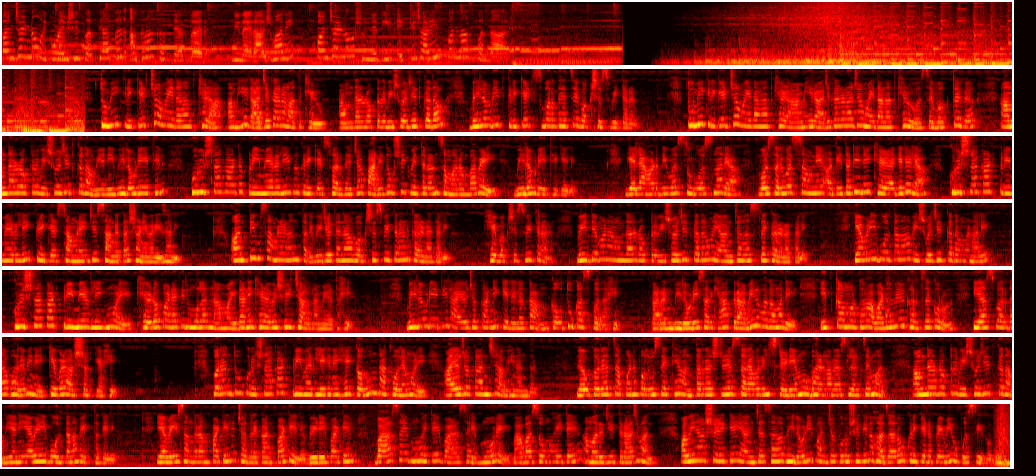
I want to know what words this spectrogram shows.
पंच्याण्णव एकोणऐंशी सत्याहत्तर अकरा सत्याहत्तर. विनय राजमाने पंच्याण्णव शून्य तीन एक्केचाळीस पन्नास पन्नास. तुम्ही क्रिकेटच्या मैदानात खेळा आम्ही राजकारणात खेळू. आमदार डॉक्टर विश्वजित कदम भिलवडीत क्रिकेट स्पर्धेचे बक्षीस वितरण तुम्ही क्रिकेटच्या मैदानात खेळा आम्ही राजकारणाच्या मैदानात खेळू असे वक्तव्य आमदार डॉक्टर विश्वजित कदम यांनी भिलवडी येथील कृष्णाकाठ प्रीमियर लीग क्रिकेट स्पर्धेच्या पारितोषिक वितरण समारंभावेळी भिलवडी येथे केले. गेल्या आठ दिवस सुरू असणाऱ्या व सर्वच सामने अटीतटीने खेळल्या गेलेल्या कृष्णाकाठ प्रीमियर लीग क्रिकेट सामन्यांची सांगता शनिवारी झाली. अंतिम सामन्यानंतर विजेत्यांना बक्षीस वितरण करण्यात आले. हे बक्षीस वितरण विद्यमान आमदार डॉक्टर विश्वजित कदम यांच्या हस्ते करण्यात आले. यावेळी बोलताना विश्वजित कदम म्हणाले कृष्णाकाठ प्रीमियर लीगमुळे खेडोपाड्यातील मुलांना मैदानी खेळाविषयी चालना मिळत आहे. भिलवडी येथील आयोजकांनी केलेलं काम कौतुकास्पद आहे. कारण भिलवडीसारख्या ग्रामीण भागामध्ये इतका मोठा अवाढव्य खर्च करून या स्पर्धा भरविणे केवळ अशक्य आहे. परंतु कृष्णाकाठ प्रीमियर लीगने हे करून दाखवल्यामुळे आयोजकांचे अभिनंदन. लवकरच आपण पलूस येथे आंतरराष्ट्रीय स्तरावरील स्टेडियम उभारणार असल्याचे मत आमदार डॉक्टर विश्वजित कदम यांनी यावेळी बोलताना व्यक्त केले. यावेळी संग्राम पाटील चंद्रकांत पाटील बीडी पाटील बाळासाहेब मोहिते बाळासाहेब मोरे बाबासो मोहिते अमरजित राजवन अविनाश शेळके यांच्यासह भिलवडी पंचक्रोशीतील हजारो क्रिकेटप्रेमी उपस्थित होते.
